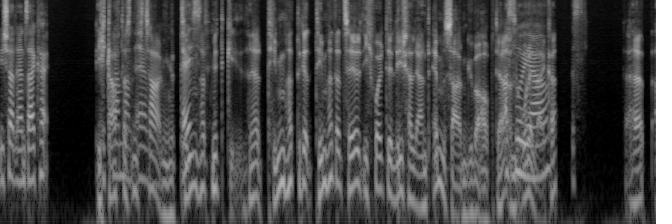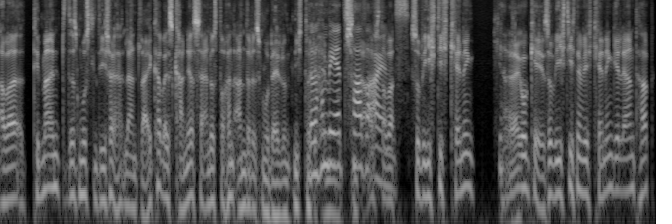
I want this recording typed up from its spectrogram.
Lisha lernt Leica ich darf das nicht M. sagen. Tim hat, mit, ja, Tim, hat, Tim hat erzählt, ich wollte Lisha lernt M sagen überhaupt, ja, so, ohne ja. Leica. Äh, aber Tim meint, das muss Lisha lernt Leica, aber es kann ja sein, dass doch ein anderes Modell und nicht nur Dann haben M wir jetzt Phase darfst. 1. Aber so wie ich dich kennen, äh, okay, so wie ich dich nämlich kennengelernt habe,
